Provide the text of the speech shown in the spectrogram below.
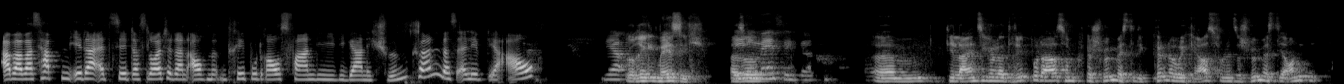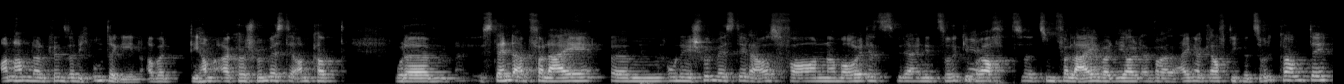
Aber was habt ihr da erzählt, dass Leute dann auch mit dem Tretboot rausfahren, die, die gar nicht schwimmen können? Das erlebt ihr auch? Ja. Regelmäßig. Also, Regelmäßig, ja. Ähm, die leihen sich alle Tretboot aus, haben keine Schwimmweste. Die können ruhig rausfahren. Wenn sie Schwimmweste an, anhaben, dann können sie nicht untergehen. Aber die haben auch keine Schwimmweste angehabt, oder Stand-up-Verleih ähm, ohne Schwimmweste rausfahren, haben wir heute jetzt wieder eine zurückgebracht ja. Äh, zum Verleih, weil die halt einfach aus eigener Kraft nicht mehr zurückkonnte.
